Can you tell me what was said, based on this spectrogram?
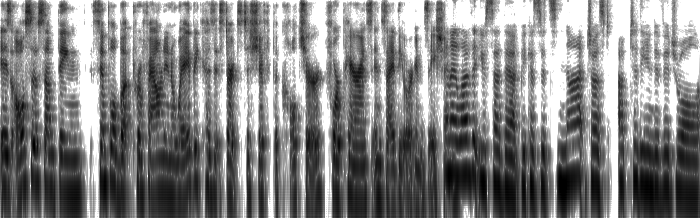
is also something simple but profound in a way because it starts to shift the culture for parents inside the organization. And I love that you said that because it's not just up to the individual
